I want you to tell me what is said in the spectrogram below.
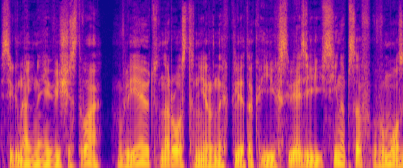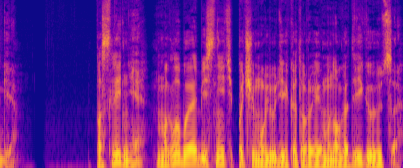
Сигнальные вещества влияют на рост нервных клеток и их связей синапсов в мозге. Последнее могло бы объяснить, почему люди, которые много двигаются,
